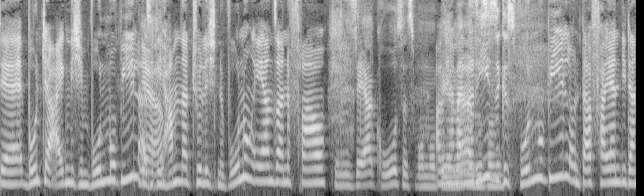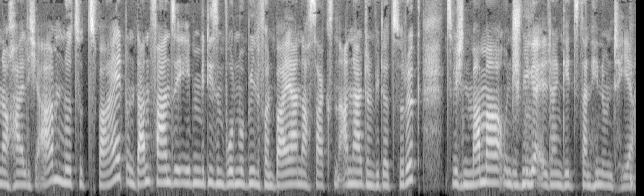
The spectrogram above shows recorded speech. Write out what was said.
der wohnt ja eigentlich im Wohnmobil, also ja. die haben natürlich eine Wohnung, er und seine Frau. Die haben ein sehr großes Wohnmobil. Aber die haben ein also riesiges so ein Wohnmobil und da feiern die dann auch Heiligabend nur zu zweit zweit und dann fahren sie eben mit diesem Wohnmobil von Bayern nach Sachsen-Anhalt und wieder zurück. Zwischen Mama und mhm. Schwiegereltern geht's dann hin und her.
